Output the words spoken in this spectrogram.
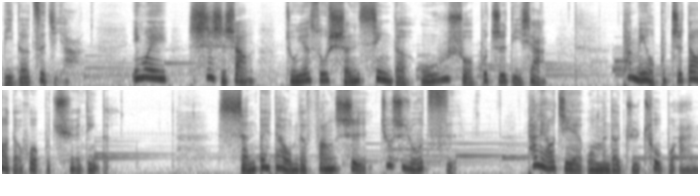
彼得自己啊。因为事实上，主耶稣神性的无所不知底下，他没有不知道的或不确定的。神对待我们的方式就是如此，他了解我们的局促不安。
